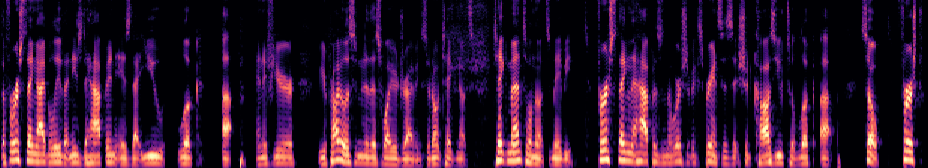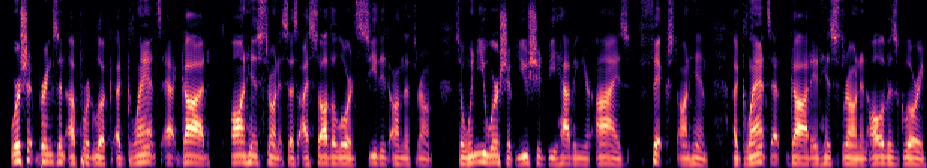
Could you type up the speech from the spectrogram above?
the first thing I believe that needs to happen is that you look up. And if you're you're probably listening to this while you're driving, so don't take notes. Take mental notes maybe. First thing that happens in the worship experience is it should cause you to look up. So, first, worship brings an upward look, a glance at God on his throne. It says, I saw the Lord seated on the throne. So, when you worship, you should be having your eyes fixed on him, a glance at God and his throne and all of his glory.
